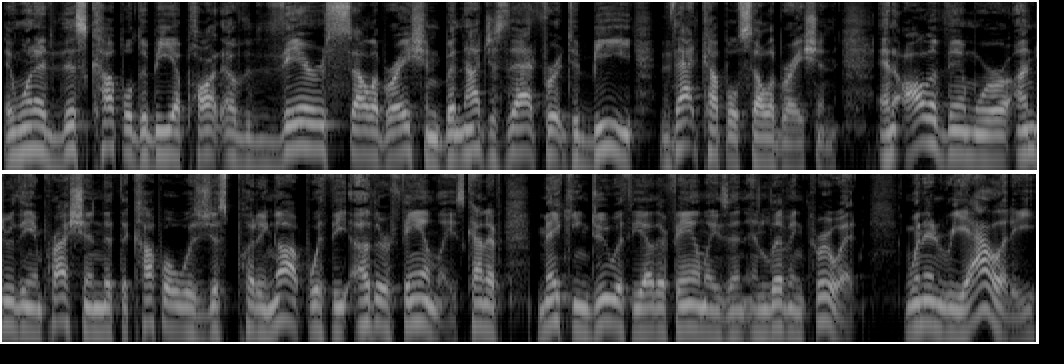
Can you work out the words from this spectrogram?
They wanted this couple to be a part of their celebration, but not just that, for it to be that couple's celebration. And all of them were under the impression that the couple was just putting up with the other families, kind of making do with the other families and, and living through it. When in reality,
